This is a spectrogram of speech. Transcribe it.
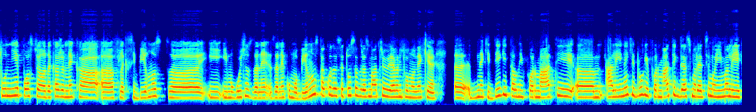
tu nije postojala, da kažem, neka fleksibilnost i, i mogućnost za, ne, za neku mobilnost, tako da se tu sad razmatraju eventualno neke neki digitalni formati, ali i neki drugi formati gde smo recimo imali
